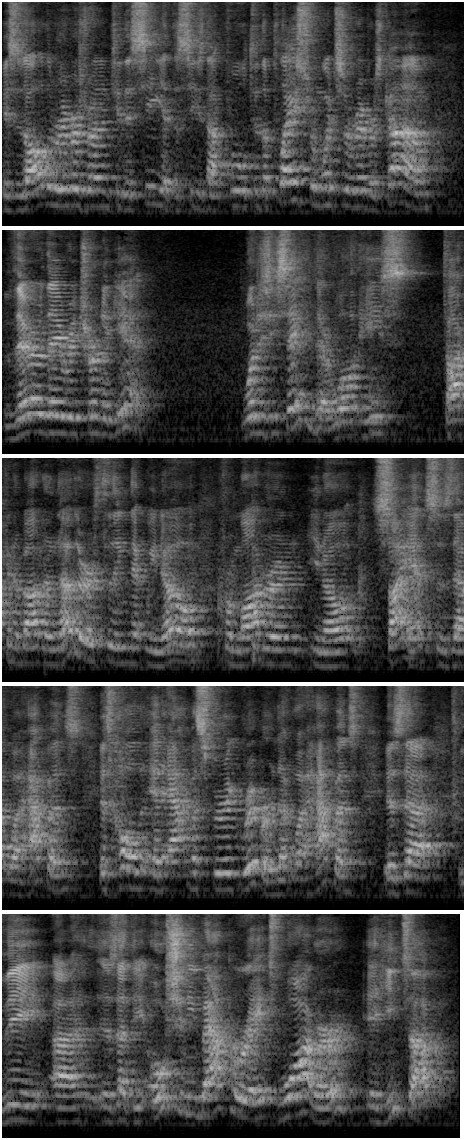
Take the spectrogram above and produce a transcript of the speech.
He says, All the rivers run into the sea, yet the sea is not full. To the place from which the rivers come, there they return again. What is he saying there? Well, he's talking about another thing that we know from modern, you know, science is that what happens it's called an atmospheric river. That what happens is that the uh, is that the ocean evaporates water. It heats up.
